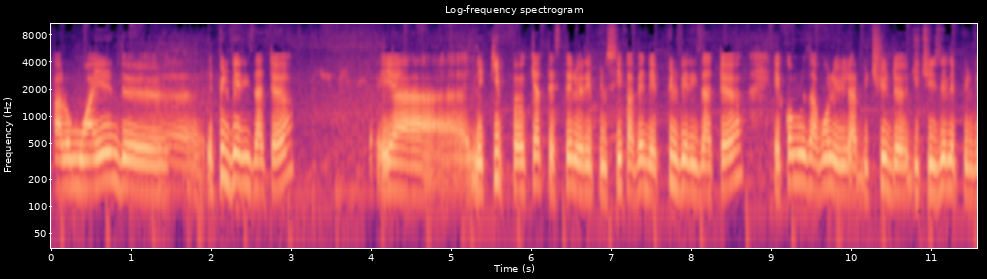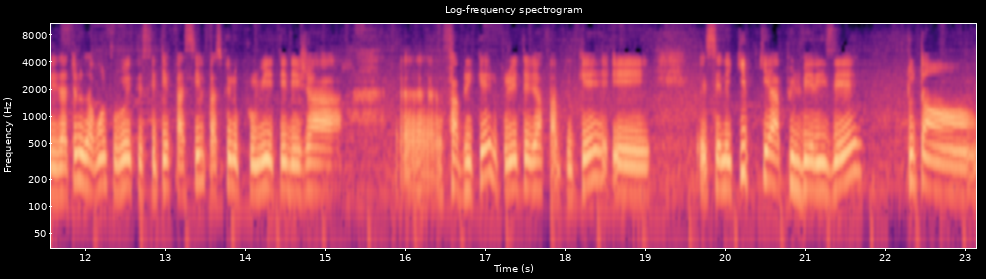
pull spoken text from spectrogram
par le moyen de, euh, pulvérisateurs il y a l'équipe qui a testé le répulsif avec des pulvérisateurs. Et comme nous avons l'habitude d'utiliser les pulvérisateurs, nous avons trouvé que c'était facile parce que le produit était déjà euh, fabriqué. Le produit était déjà fabriqué et c'est l'équipe qui a pulvérisé tout en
